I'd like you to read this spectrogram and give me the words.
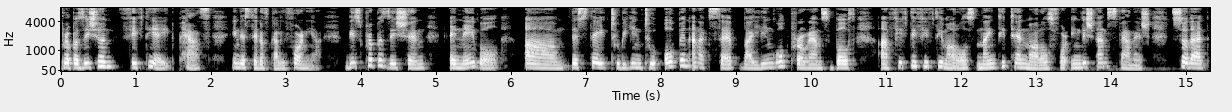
Proposition 58 passed in the state of California. This proposition enabled um, the state to begin to open and accept bilingual programs, both 50 uh, 50 models, 90 10 models for English and Spanish, so that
